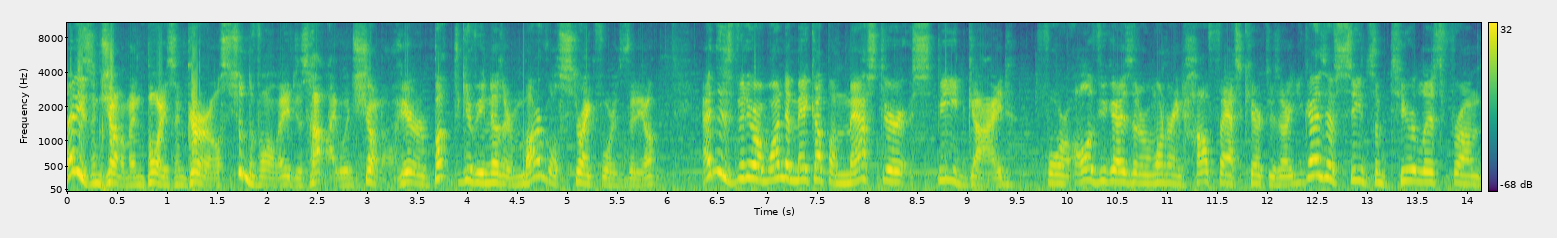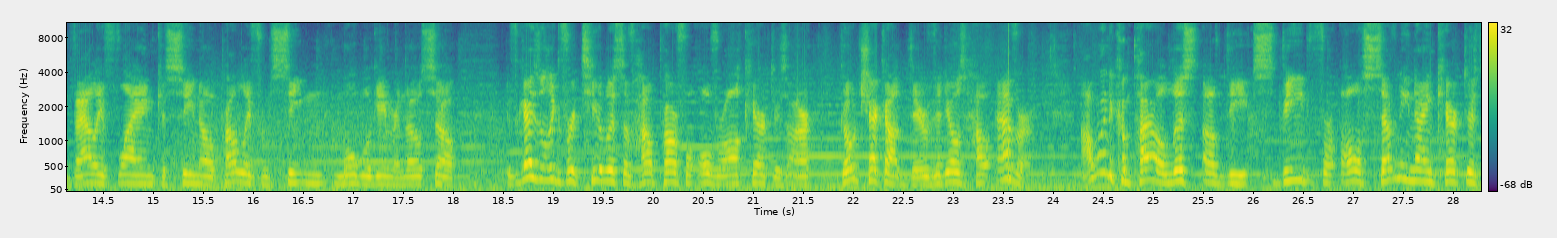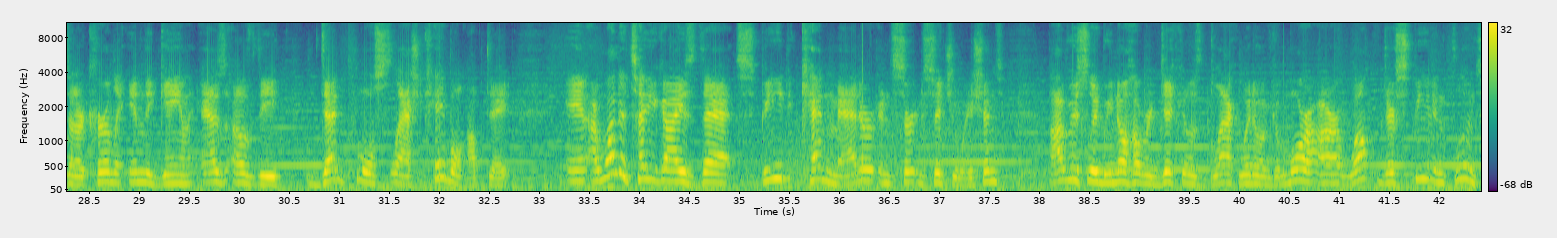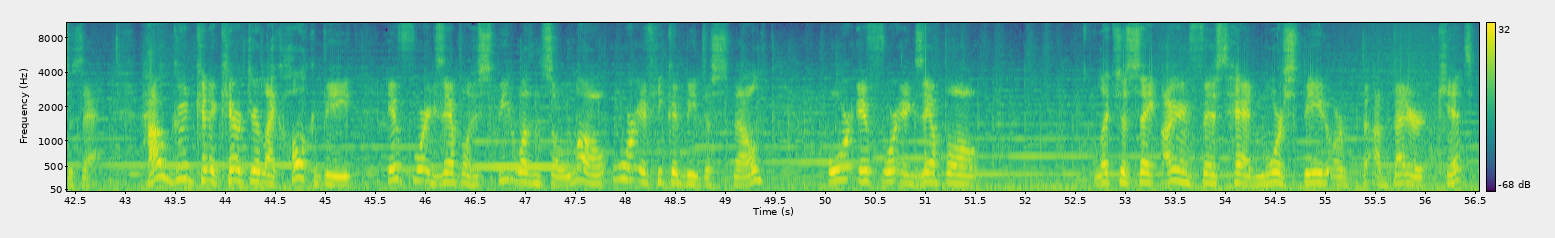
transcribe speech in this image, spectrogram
Ladies and gentlemen, boys and girls, children of all ages, Hollywood Shono here, about to give you another Marvel Strike Force video. In this video, I wanted to make up a master speed guide for all of you guys that are wondering how fast characters are. You guys have seen some tier lists from Valley Flying Khasino, probably from Seatin, Mobile Gamer, and those, so if you guys are looking for a tier list of how powerful overall characters are, go check out their videos. However, I want to compile a list of the speed for all 79 characters that are currently in the game as of the Deadpool slash Cable update. And I want to tell you guys that speed can matter in certain situations. Obviously, we know how ridiculous Black Widow and Gamora are. Well, their speed influences that. How good could a character like Hulk be if, for example, his speed wasn't so low, or if he could be dispelled, or if, for example, let's just say Iron Fist had more speed or a better kit,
